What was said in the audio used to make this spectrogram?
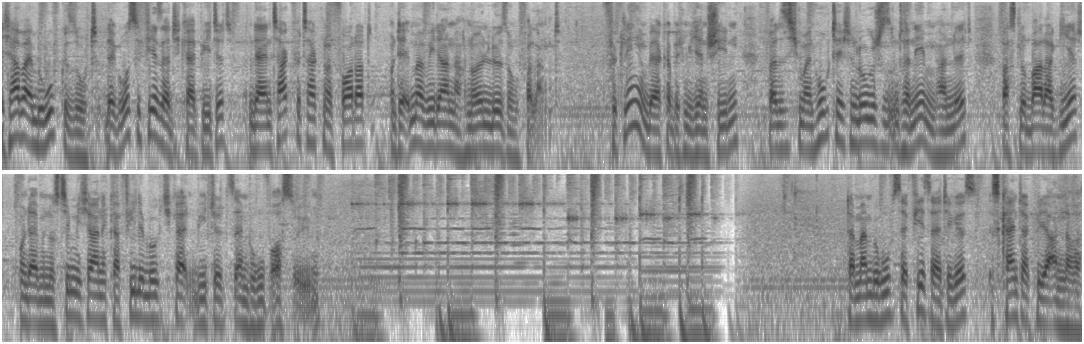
Ich habe einen Beruf gesucht, der große Vielseitigkeit bietet, der einen Tag für Tag neu fordert und der immer wieder nach neuen Lösungen verlangt. Für Klingenberg habe ich mich entschieden, weil es sich um ein hochtechnologisches Unternehmen handelt, was global agiert und einem Industriemechaniker viele Möglichkeiten bietet, seinen Beruf auszuüben. Da mein Beruf sehr vielseitig ist, ist kein Tag wie der andere.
